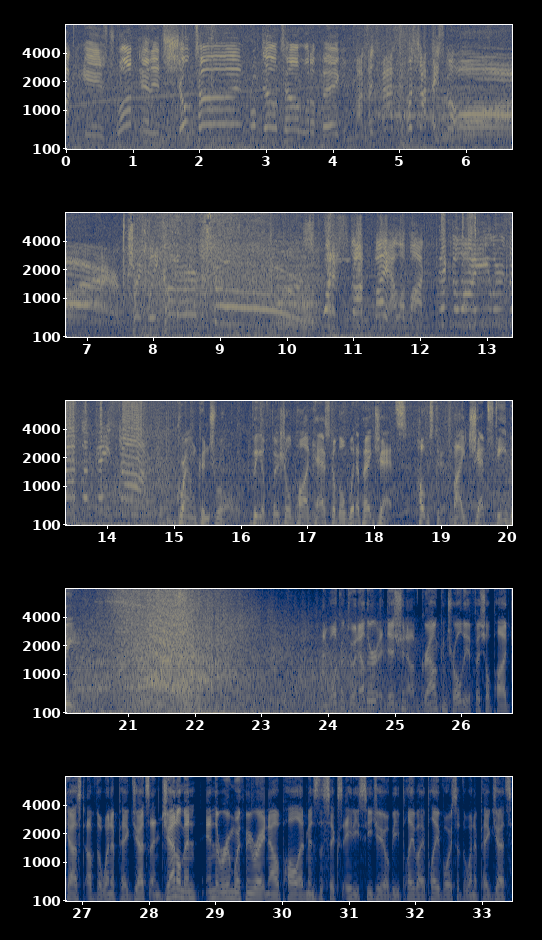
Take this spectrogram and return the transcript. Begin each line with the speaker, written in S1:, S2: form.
S1: puck is dropped, and it's showtime from downtown Winnipeg. Boston's pass, a shot, they score! Shankly Cutter scores! What a stop by Hellebuyck! Nikolai Ehlers off the faceoff!
S2: Ground Control, the official podcast of the Winnipeg Jets, hosted by Jets TV.
S3: Welcome to another edition of Ground Control, the official podcast of the Winnipeg Jets. And gentlemen, in the room with me right now, Paul Edmonds, the 680 CJOB play-by-play voice of the Winnipeg Jets,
